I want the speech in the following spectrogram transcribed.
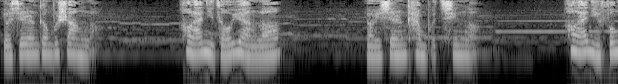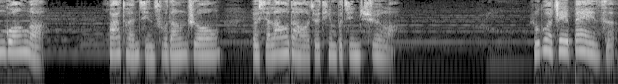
有些人跟不上了；后来你走远了，有一些人看不清了；后来你风光了，花团锦簇当中，有些唠叨就听不进去了。如果这辈子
